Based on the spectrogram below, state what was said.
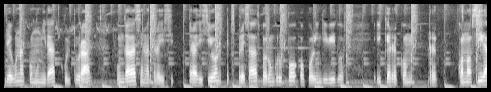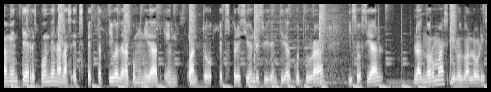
de una comunidad cultural fundadas en la tradición, expresadas por un grupo o por individuos y que reconocidamente responden a las expectativas de la comunidad en cuanto expresión de su identidad cultural y social, las normas y los valores.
